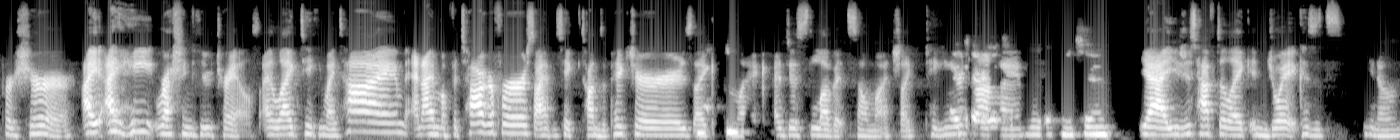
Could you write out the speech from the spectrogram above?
for sure. I, I hate rushing through trails. I like taking my time and I'm a photographer, so I have to take tons of pictures. Like like I just love it so much. Like taking your time. Me too. Yeah, you just have to like enjoy it because it's you know,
